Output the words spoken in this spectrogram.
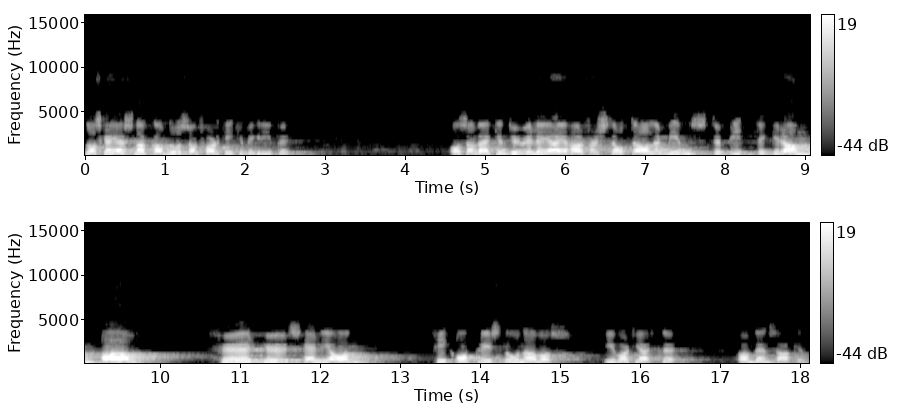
Nå skal jeg snakke om noe som folk ikke begriper og som verken du eller jeg har forstått det aller minste bitte grann av før Guds hellige ånd fikk opplyst noen av oss i vårt hjerte om den saken.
